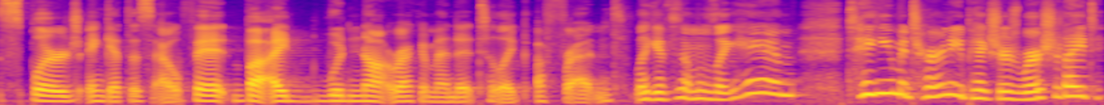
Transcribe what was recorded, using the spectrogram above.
splurge and get this outfit, but I would not recommend it to like a friend. Like if someone's like, "Hey, I'm taking maternity pictures. Where should I t-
